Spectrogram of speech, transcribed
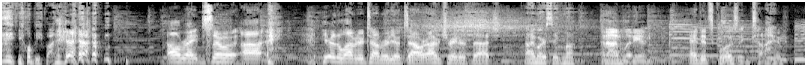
You'll be fine. All right. So, uh, here in the Lavender Town Radio Tower, I'm Trainer Thatch I'm our Sigma. And I'm Lydian. And it's closing time.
